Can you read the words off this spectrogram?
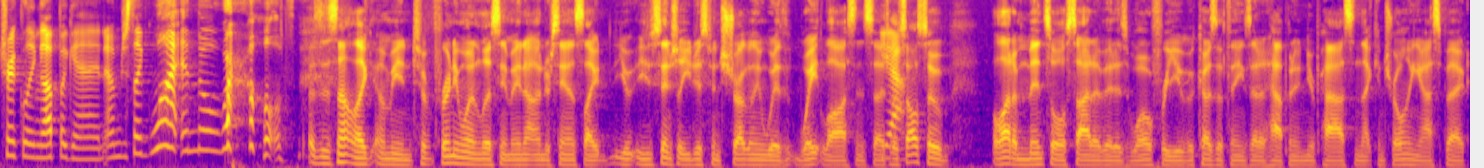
trickling up again. I'm just like, what in the world? it's not like I mean, to, for anyone listening may not understand. It's like you, you essentially you just been struggling with weight loss and such. Yeah. It's also a lot of mental side of it as well for you because of things that had happened in your past and that controlling aspect.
